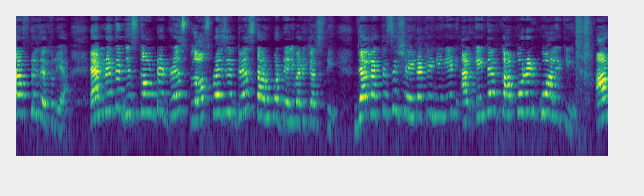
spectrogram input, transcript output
নাফটে এমনিতে ডিসকাউন্টেড ড্রেস লস প্রাইসের ড্রেস তার উপর ডেলিভারি চার্জ ফ্রি যা লাগতেছে নিয়ে নিন, আর এটার কাপড়ের কোয়ালিটি আর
